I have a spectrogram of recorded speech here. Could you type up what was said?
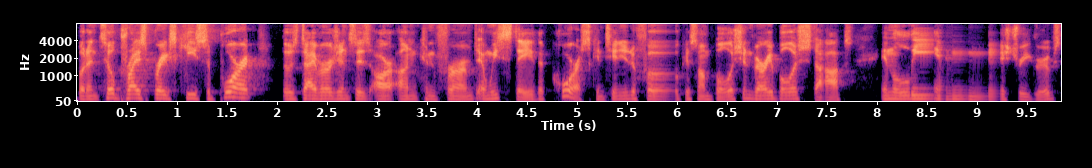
But until price breaks key support, those divergences are unconfirmed, and we stay the course. Continue to focus on bullish and very bullish stocks in lead industry groups,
